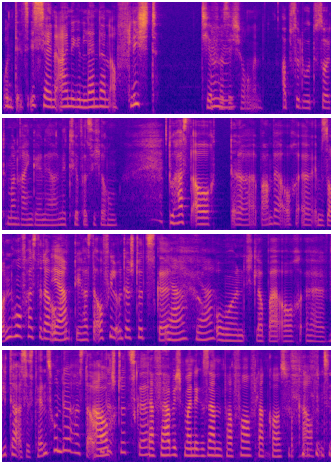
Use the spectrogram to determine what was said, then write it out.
und es ist ja in einigen Ländern auch Pflicht, Tierversicherungen. Absolut, sollte man reingehen, ja, eine Tierversicherung. Du hast auch, da waren wir auch äh, im Sonnenhof, hast du da auch, Ja. die hast du auch viel unterstützt, gell? Ja, ja. Und ich glaube, bei auch äh, Vita Assistenzhunde hast du auch, Auch unterstützt, gell? Dafür habe ich meine gesamten Parfumflakons verkauft.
